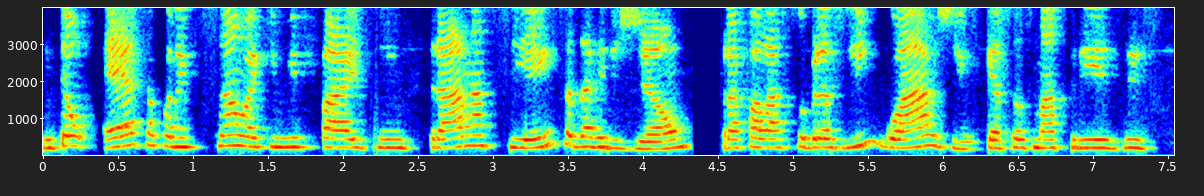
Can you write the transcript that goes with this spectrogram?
Então, essa conexão é que me faz entrar na ciência da religião para falar sobre as linguagens que essas matrizes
